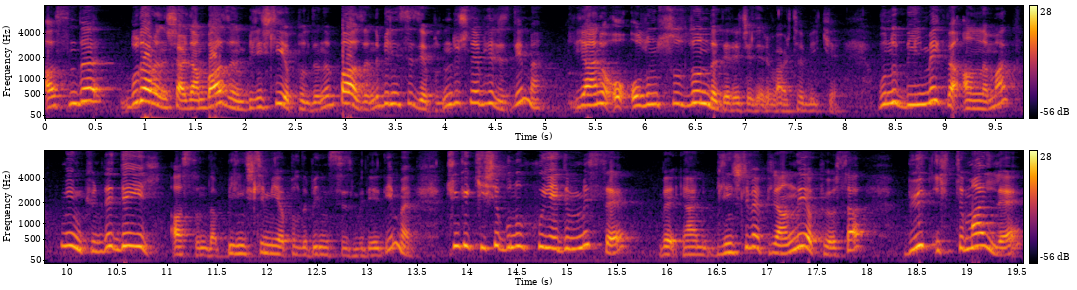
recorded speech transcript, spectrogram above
Aslında bu davranışlardan bazılarının bilinçli yapıldığını, bazılarının bilinçsiz yapıldığını düşünebiliriz değil mi? Yani o olumsuzluğun da dereceleri var tabii ki. Bunu bilmek ve anlamak mümkün de değil aslında. Bilinçli mi yapıldı, bilinçsiz mi diye değil mi? Çünkü kişi bunu huy edinmişse ve yani bilinçli ve planlı yapıyorsa büyük ihtimalle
